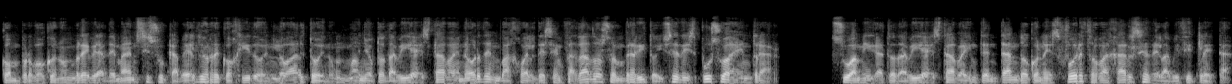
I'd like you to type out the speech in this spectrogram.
comprobó con un breve ademán si su cabello recogido en lo alto en un moño todavía estaba en orden bajo el desenfadado sombrerito y se dispuso a entrar. Su amiga todavía estaba intentando con esfuerzo bajarse de la bicicleta.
